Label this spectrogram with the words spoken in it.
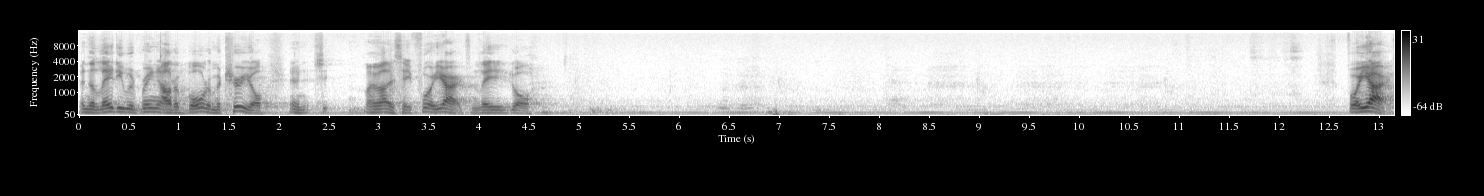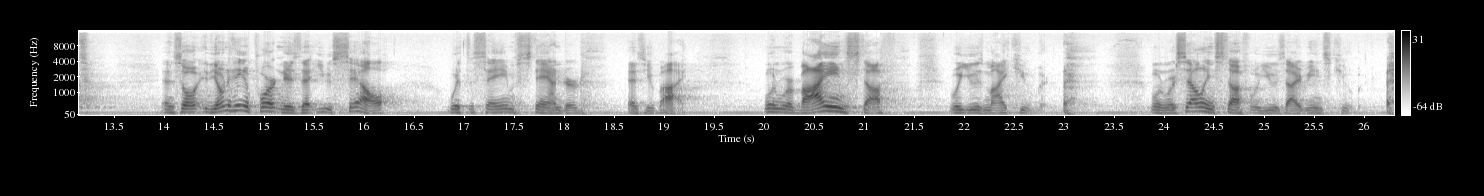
And the lady would bring out a bolt of material, and she, my mother would say, four yards. And the lady would go, four yards. And so the only thing important is that you sell with the same standard as you buy. When we're buying stuff, we use my cubit. When we're selling stuff, we use Irene's cubit.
